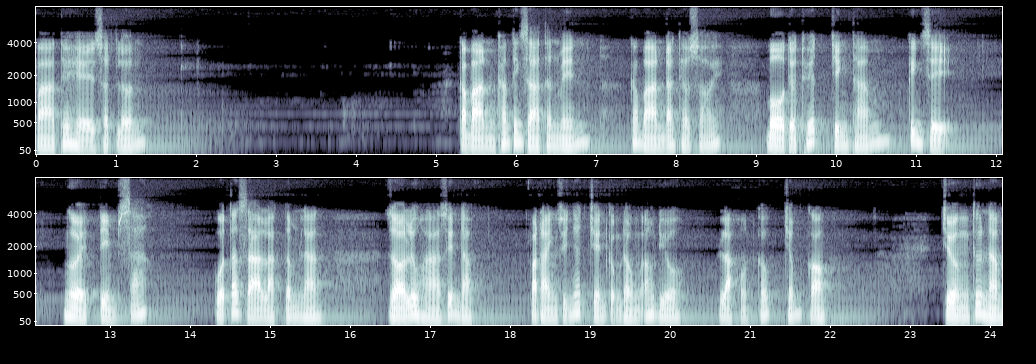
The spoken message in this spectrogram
Và thế hệ rất lớn. Các bạn khán thính giả thân mến, Các bạn đang theo dõi Bộ tiểu thuyết trinh thám kinh dị, Người tìm xác Của tác giả Lạc Tâm Lang Do Lưu Hà duyên đọc, Phát hành duy nhất trên cộng đồng audio lạc hồn cốc.com Trường thứ 5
